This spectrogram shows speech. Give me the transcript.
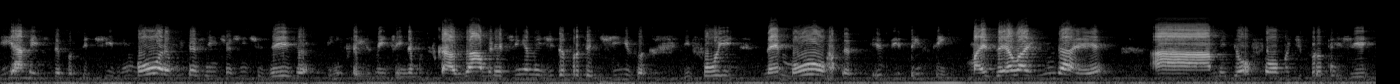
E a medida protetiva, embora muita gente, a gente veja, infelizmente ainda muitos casos, ah, a mulher tinha medida protetiva e foi né, morta, existem sim, mas ela ainda é a melhor forma de proteger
